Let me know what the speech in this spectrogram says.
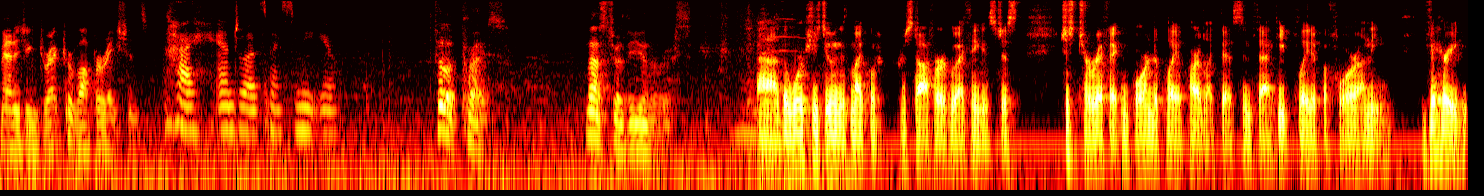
Managing Director of Operations. Hi, Angela. It's nice to meet you. Phillip Price, Master of the Universe. Uh, the work she's doing with Michael Cristofer, who I think is just just terrific and born to play a part like this. In fact, he played it before on the very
